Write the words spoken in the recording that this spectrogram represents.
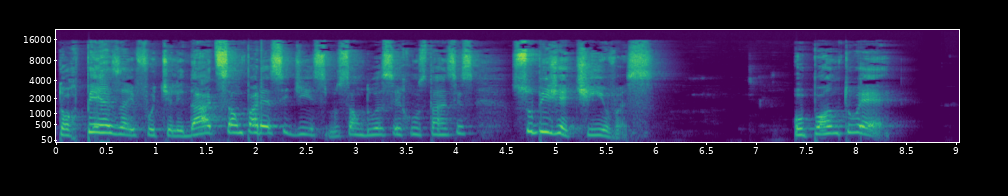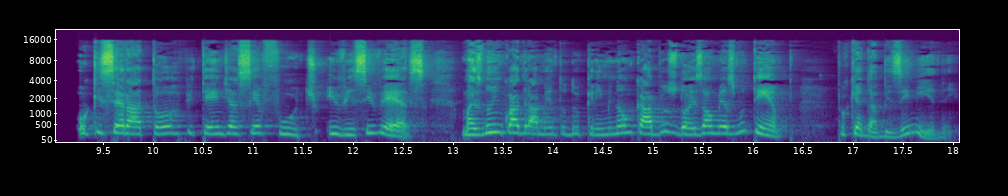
torpeza e futilidade são parecidíssimos, são duas circunstâncias subjetivas. O ponto é, o que será torpe tende a ser fútil e vice-versa. Mas no enquadramento do crime não cabe os dois ao mesmo tempo, porque dá bis in idem.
